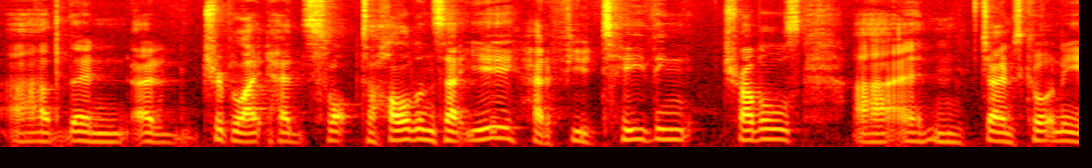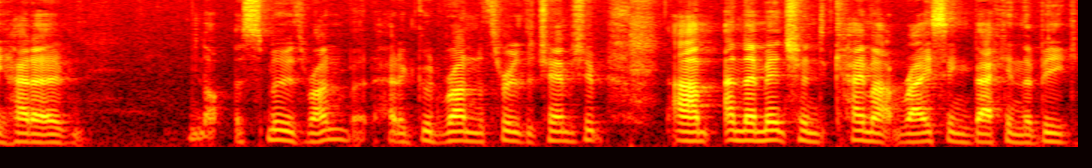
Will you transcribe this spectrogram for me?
Uh, then uh, Triple Eight had swapped to Holden's that year, had a few teething troubles, uh, and James Courtney had a not a smooth run, but had a good run through the championship. Um, and they mentioned Kmart Racing back in the big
